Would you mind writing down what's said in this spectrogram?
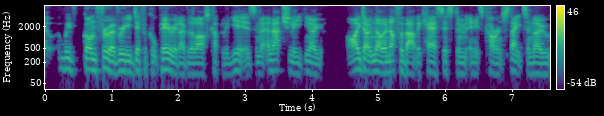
uh, we've gone through a really difficult period over the last couple of years, and, and actually, you know, I don't know enough about the care system in its current state to know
